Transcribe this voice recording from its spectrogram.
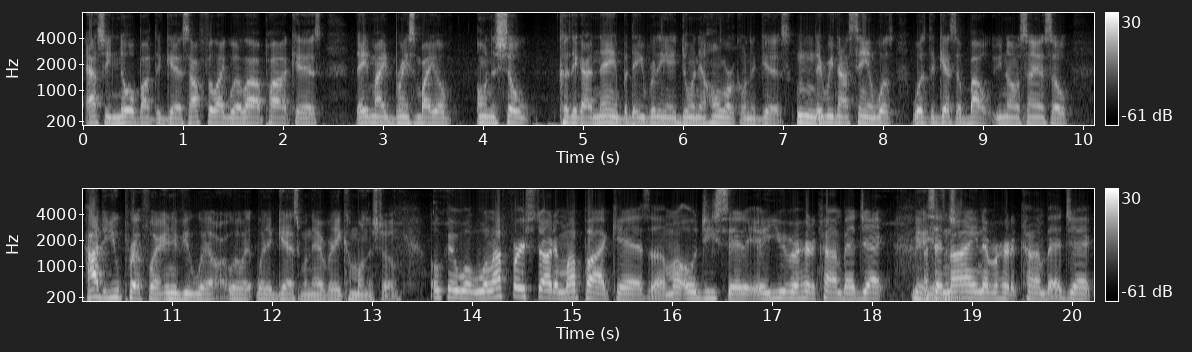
actually know about the guests. I feel like with a lot of podcasts, they might bring somebody up on the show because they got a name, but they really ain't doing their homework on the guest. Mm. They really not seeing what's what's the guest about. You know what I'm saying? So how do you prep for an interview with with, with a guest whenever they come on the show? Okay, well, when I first started my podcast, uh, my OG said, hey, "You ever heard of Combat Jack?" Yeah, I yeah, said, "No, sure. I ain't never heard of Combat Jack."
